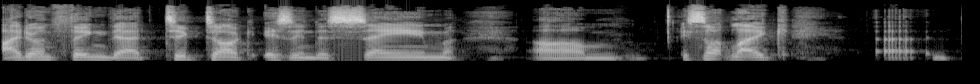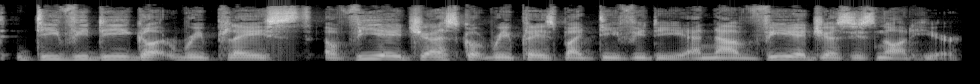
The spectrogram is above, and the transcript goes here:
I don't think that TikTok is in the same. Um, it's not like uh, DVD got replaced, a VHS got replaced by DVD, and now VHS is not here.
